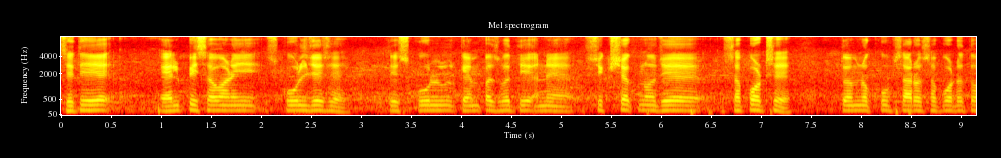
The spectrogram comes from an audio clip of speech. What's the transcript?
જેથી એલપી સવાણી સ્કૂલ જે છે તે સ્કૂલ કેમ્પસ વતી અને શિક્ષકનો જે સપોર્ટ છે તો એમનો ખૂબ સારો સપોર્ટ હતો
